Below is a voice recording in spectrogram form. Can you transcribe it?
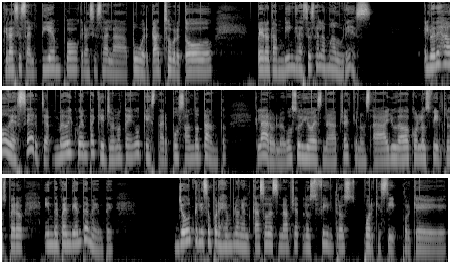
gracias al tiempo, gracias a la pubertad sobre todo, pero también gracias a la madurez lo he dejado de hacer. Ya me doy cuenta que yo no tengo que estar posando tanto. Claro, luego surgió Snapchat que nos ha ayudado con los filtros, pero independientemente, yo utilizo, por ejemplo, en el caso de Snapchat los filtros porque sí, porque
